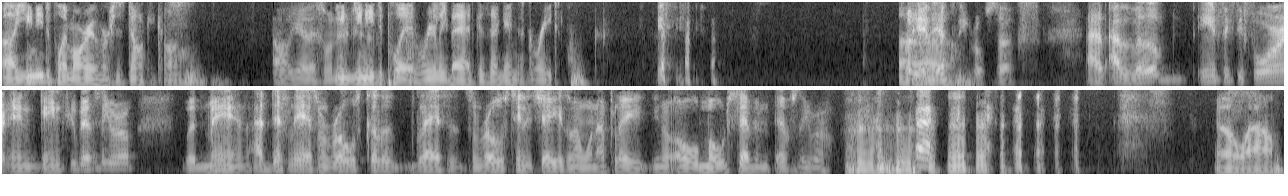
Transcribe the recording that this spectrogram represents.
uh, you need to play Mario versus Donkey Kong. Oh yeah, that's one. You, you need to play it really bad because that game is great. Oh yeah, Uh, F Zero sucks. I I loved N64 and GameCube F Zero, but man, I definitely had some rose-colored glasses, some rose-tinted shades on when I played, you know, old Mode Seven F Zero. oh wow.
